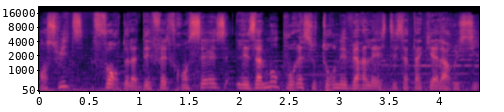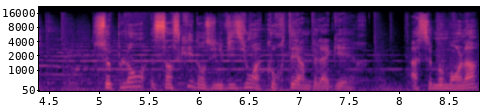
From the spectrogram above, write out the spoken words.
Ensuite, fort de la défaite française, les Allemands pourraient se tourner vers l'Est et s'attaquer à la Russie. Ce plan s'inscrit dans une vision à court terme de la guerre. À ce moment-là,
